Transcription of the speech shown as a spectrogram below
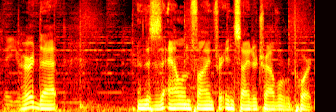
Okay, you heard that. And this is Alan Fine for Insider Travel Report.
